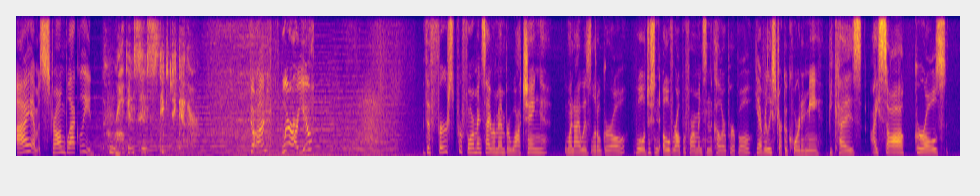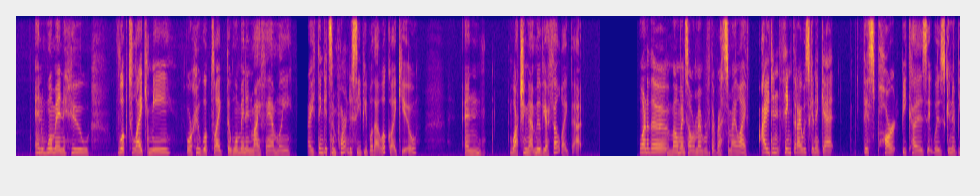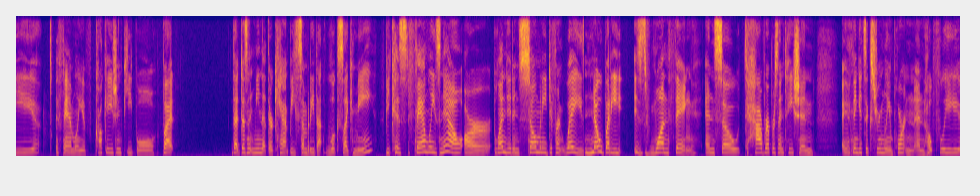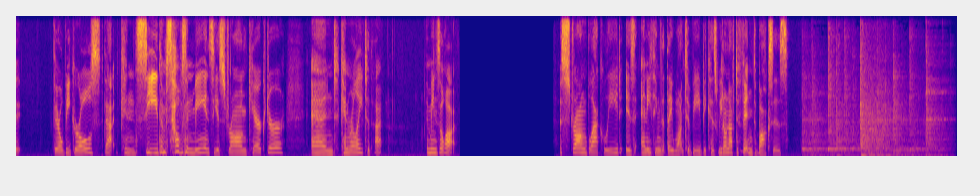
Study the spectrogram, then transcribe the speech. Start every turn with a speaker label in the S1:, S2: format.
S1: I am a strong black lead.
S2: The Robinsons stick together.
S3: Don, where are you?
S1: The first performance I remember watching when I was a little girl, well, just an overall performance in the color purple, yeah, really struck a chord in me because I saw girls and women who looked like me or who looked like the woman in my family. I think it's important to see people that look like you. And watching that movie, I felt like that. One of the mm-hmm. moments I'll remember for the rest of my life. I didn't think that I was going to get this part because it was going to be a family of Caucasian people, but that doesn't mean that there can't be somebody that looks like me because families now are blended in so many different ways. Nobody is one thing. And so to have representation, I think it's extremely important. And hopefully, there'll be girls that can see themselves in me and see a strong character and can relate to that. It means a lot. A strong black lead is anything that they want to be because we don't have to fit into boxes.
